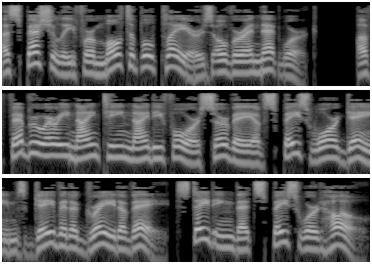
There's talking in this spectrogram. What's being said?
Especially for multiple players over a network. A February 1994 survey of Space War games gave it a grade of A, stating that Spaceward Ho!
